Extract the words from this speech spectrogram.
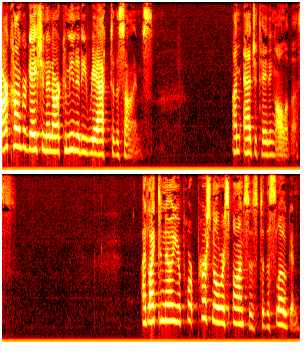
our congregation and our community react to the signs. I'm agitating all of us. I'd like to know your personal responses to the slogan.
